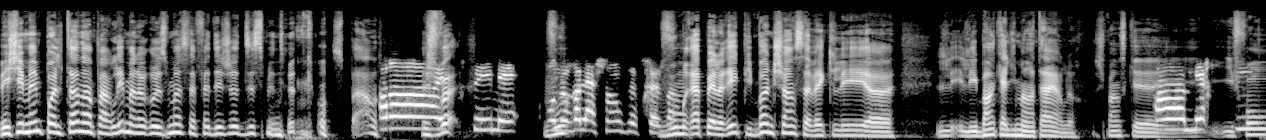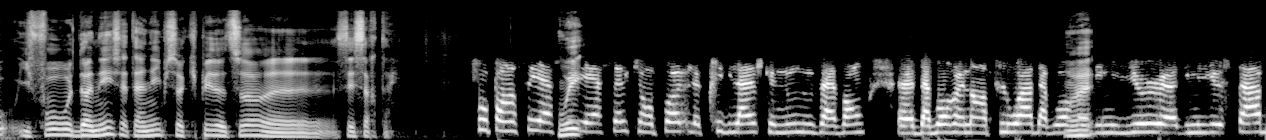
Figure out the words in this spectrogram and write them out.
Mais j'ai même pas le temps d'en parler, malheureusement. Ça fait déjà 10 minutes qu'on se parle. Ah, Je mais on Vous- aura la chance de se. Vous me rappellerez, puis bonne chance avec les, euh, les, les banques alimentaires. Là. Je pense que Ah, il, faut, il faut donner cette année puis s'occuper de ça, euh, c'est certain. Il faut penser à ceux Oui. et à celles qui n'ont pas le privilège que nous, nous avons euh, d'avoir un emploi, d'avoir Ouais. euh, des milieux euh, des milieux stables.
